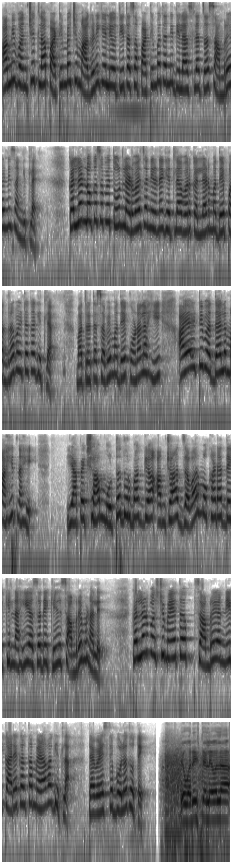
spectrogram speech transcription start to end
आम्ही वंचितला पाठिंब्याची मागणी केली होती तसा पाठिंबा त्यांनी दिला असल्याचं सांबरे यांनी सांगितलंय. कल्याण लोकसभेतून लढवायचा निर्णय घेतल्यावर कल्याणमध्ये पंधरा बैठका घेतल्या. मात्र त्या सभेमध्ये कोणालाही आय आय टी बद्दल माहीत नाही. यापेक्षा मोठं दुर्भाग्य आमच्या जवार मोखाड्यात देखील नाही असं देखील सांबरे म्हणाले. कल्याण पश्चिमेत सांबरे यांनी कार्यकर्ता मेळावा घेतला. त्यावेळेस ते बोलत होते. वरिष्ठ लेवलला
